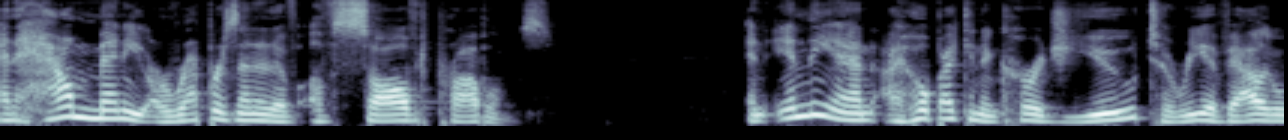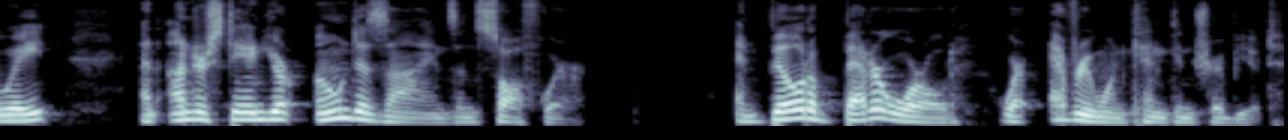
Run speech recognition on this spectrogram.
and how many are representative of solved problems. And in the end, I hope I can encourage you to reevaluate and understand your own designs and software and build a better world where everyone can contribute.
